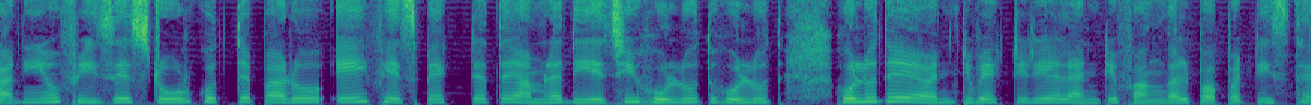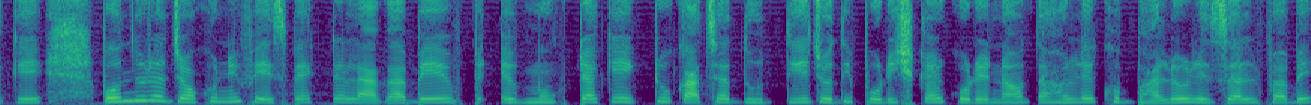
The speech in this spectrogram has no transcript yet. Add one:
বানিয়েও ফ্রিজে স্টোর করতে পারো। এই ফেস প্যাকটাতে আমরা দিয়েছি হলুদ। হলুদ, হলুদে অ্যান্টিব্যাকটেরিয়াল অ্যান্টি ফাঙ্গাল প্রপার্টিস থাকে। বন্ধুরা, যখনই ফেস প্যাকটা লাগাবে মুখটাকে একটু কাঁচা দুধ দিয়ে যদি পরিষ্কার করে নাও, তাহলে খুব ভালো রেজাল্ট পাবে।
